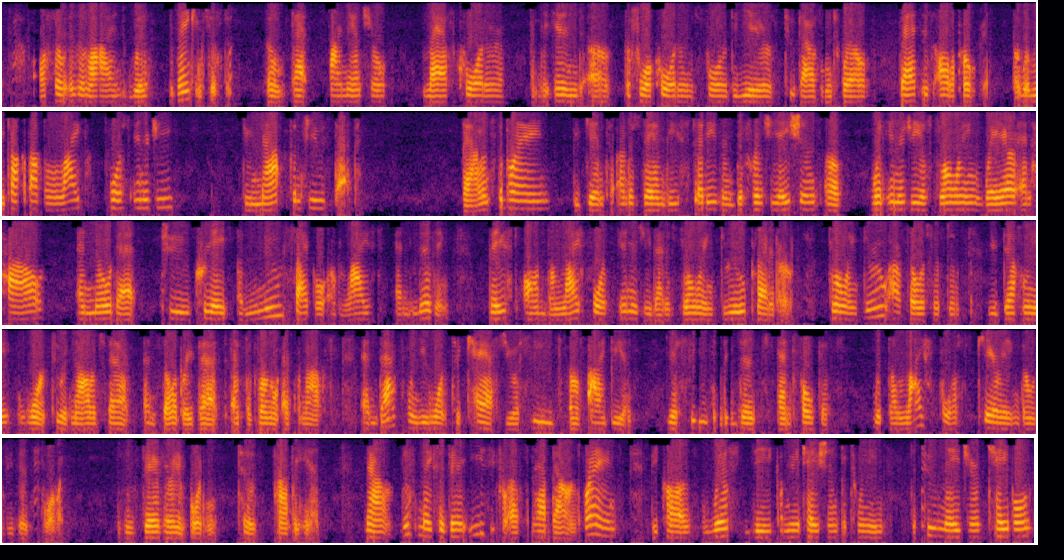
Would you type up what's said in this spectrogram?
also is aligned with the banking system. So that financial last quarter and the end of the four quarters for the year 2012, that is all appropriate. But when we talk about the life force energy, do not confuse that. Balance the brain, begin to understand these studies and differentiations of what energy is flowing, where and how, and know that to create a new cycle of life and living based on the life force energy that is flowing through planet Earth, flowing through our solar system, you definitely want to acknowledge that and celebrate that at the vernal equinox. And that's when you want to cast your seeds of ideas, your seeds of events and focus with the life force carrying those events forward. This is very, very important to comprehend. Now, this makes it very easy for us to have balanced brains because with the communication between the two major cables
